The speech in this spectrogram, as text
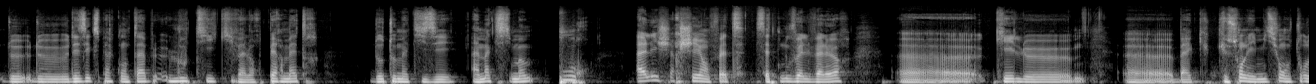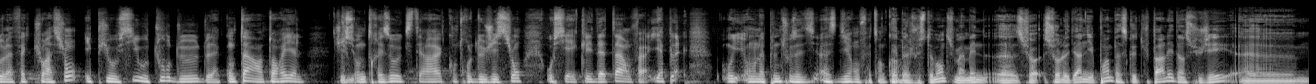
de, de- des experts comptables l'outil qui va leur permettre d'automatiser un maximum pour aller chercher en fait cette nouvelle valeur qui est le euh, bah, que sont les missions autour de la facturation et puis aussi autour de, de la compta en temps réel, gestion de trésor, etc., contrôle de gestion, aussi avec les datas. Enfin, il y a plein, oui, on a plein de choses à, se dire en fait encore. Eh ben justement, tu m'amènes euh, sur, sur le dernier point parce que tu parlais d'un sujet. Euh,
